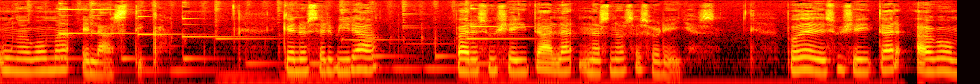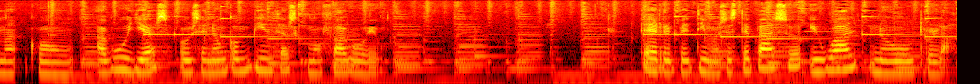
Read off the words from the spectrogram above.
unha goma elástica, que nos servirá para suxeitala nas nosas orellas. Podedes suxeitar a goma con agullas ou senón con pinzas como fago eu e repetimos este paso igual no outro lado.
